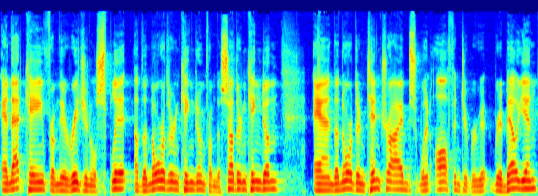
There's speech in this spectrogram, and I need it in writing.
and that came from the original split of the northern kingdom from the southern kingdom. And the northern 10 tribes went off into re- rebellion,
